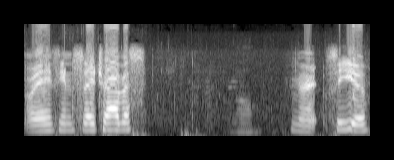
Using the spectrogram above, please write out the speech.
Anything to say, Travis? No. All right. See you.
